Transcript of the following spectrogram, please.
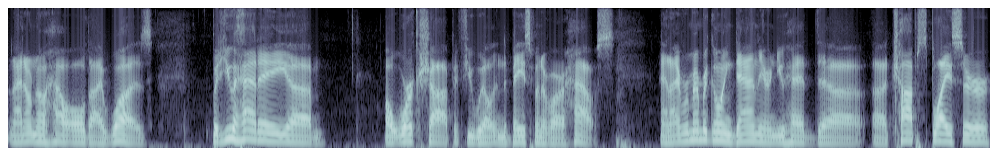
and I don't know how old I was, but you had a um, a workshop, if you will, in the basement of our house and I remember going down there, and you had uh, a chop splicer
